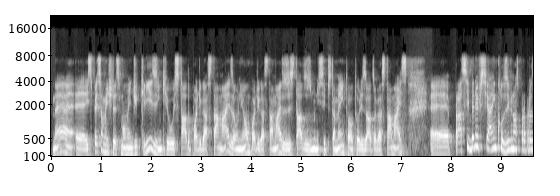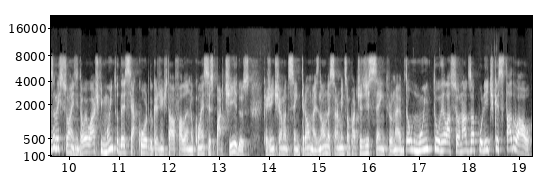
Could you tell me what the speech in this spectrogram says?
né, especialmente nesse momento de crise em que o Estado pode gastar mais, a União pode gastar mais, os estados os municípios também estão autorizados a gastar mais mais, é, para se beneficiar, inclusive, nas próprias eleições. Então, eu acho que muito desse acordo que a gente estava falando com esses partidos, que a gente chama de centrão, mas não necessariamente são partidos de centro, né? Estão muito relacionados à política estadual.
